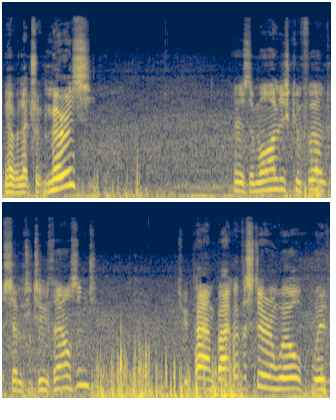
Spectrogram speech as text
We have electric mirrors. There's the mileage confirmed at 72,000. So we pan back with the steering wheel with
